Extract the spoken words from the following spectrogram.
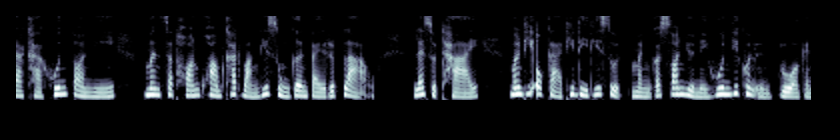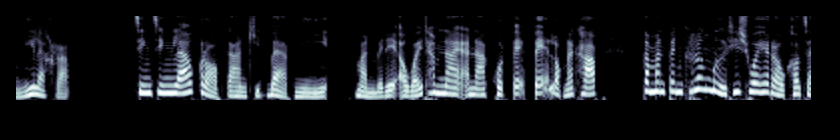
ราคาหุ้นตอนนี้ มันสะท้อนความคาดหวังที่สูงเกินไปหรือเปล่า และสุดท้ายบางทีโอกาสที่ดีที่สุด มันก็ซ่อนอยู่ในหุ้นที่คนอื่นกลัวกันนี่แหละครับ จริง ๆ แล้วกรอบการคิดแบบนี้ มันไม่ได้เอาไว้ทำนายอนาคตเป๊ะๆหรอกนะครับ แต่มันเป็นเครื่องมือที่ช่วยให้เราเข้าใจ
